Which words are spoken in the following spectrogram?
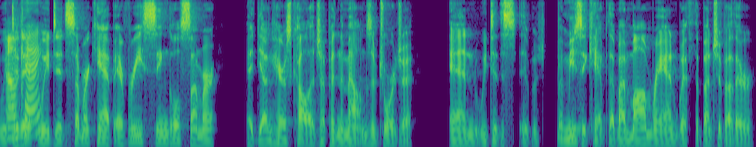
We did it. We did summer camp every single summer at Young Harris College up in the mountains of Georgia, and we did this. It was a music camp that my mom ran with a bunch of other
